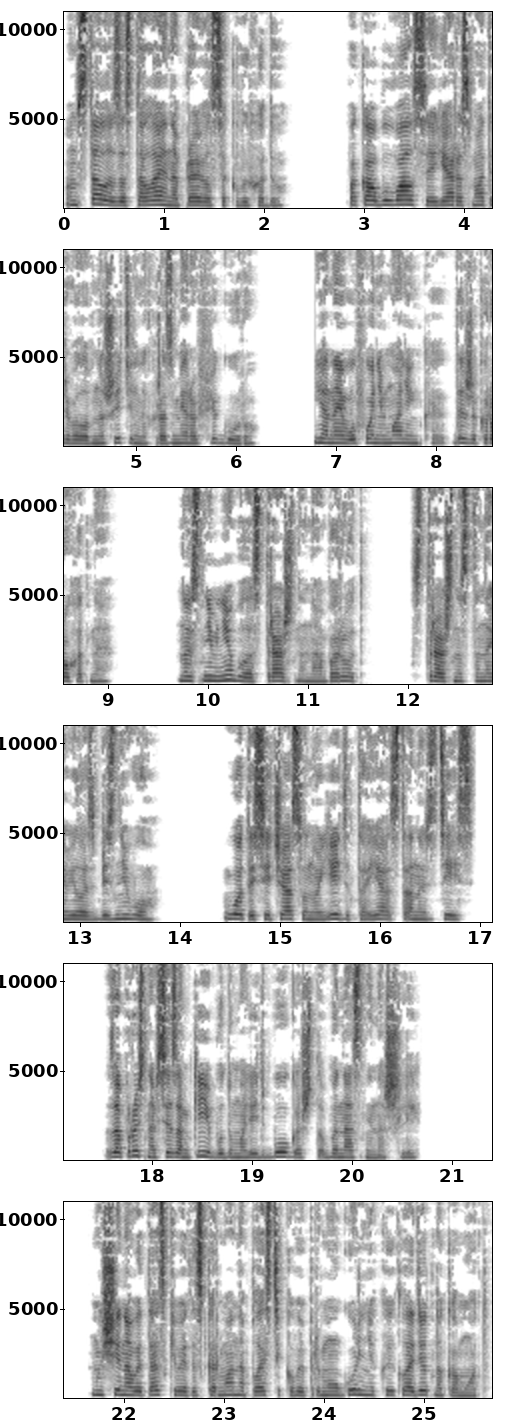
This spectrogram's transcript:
Он встал из-за стола и направился к выходу. Пока обувался, я рассматривала внушительных размеров фигуру. Я на его фоне маленькая, даже крохотная. Но с ним не было страшно, наоборот. Страшно становилось без него. Вот и сейчас он уедет, а я останусь здесь. Запрусь на все замки и буду молить Бога, чтобы нас не нашли. Мужчина вытаскивает из кармана пластиковый прямоугольник и кладет на комод.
